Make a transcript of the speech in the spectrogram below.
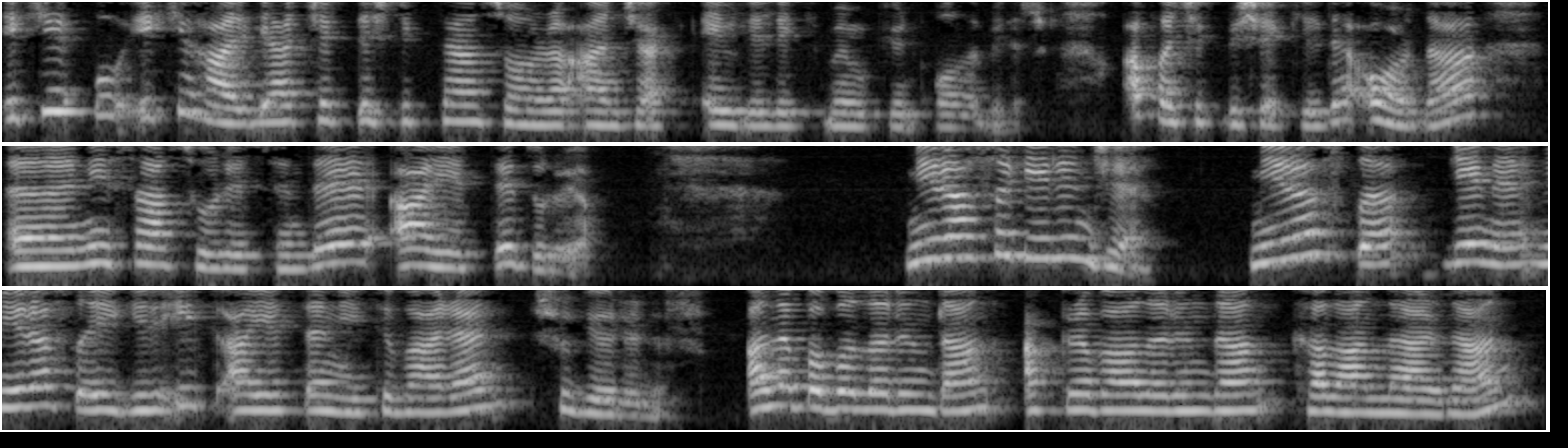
İki, bu iki hal gerçekleştikten sonra ancak evlilik mümkün olabilir. Apaçık bir şekilde orada e, Nisa suresinde ayette duruyor. Mirasa gelince, mirasla gene mirasla ilgili ilk ayetten itibaren şu görülür. Ana babalarından, akrabalarından kalanlardan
